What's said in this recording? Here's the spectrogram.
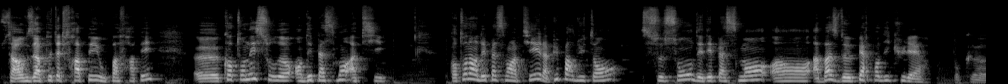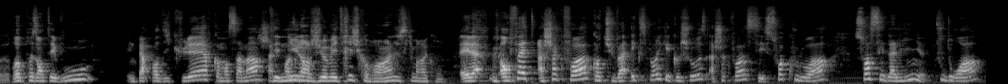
ça vous a peut-être frappé ou pas frappé, euh, quand on est sur, en déplacement à pied. Quand on est en déplacement à pied, la plupart du temps, ce sont des déplacements en- à base de perpendiculaires. Donc euh, représentez-vous une perpendiculaire, comment ça marche C'est nul en géométrie, je comprends rien de ce qu'il me raconte. Et là, en fait, à chaque fois, quand tu vas explorer quelque chose, à chaque fois, c'est soit couloir, soit c'est de la ligne tout droit,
